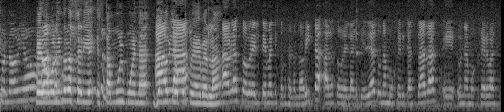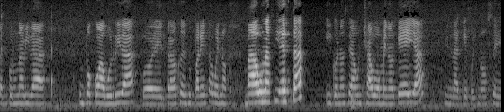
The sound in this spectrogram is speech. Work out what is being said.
próximo novio. pero volviendo a la serie, está muy buena. Yo no tuve Habla- oportunidad de verla. Habla sobre el tema que estamos hablando ahorita, habla sobre la infidelidad de una mujer casada, eh, una mujer bastante con una vida un poco aburrida por el trabajo de su pareja. Bueno, va a una fiesta y conoce a un chavo menor que ella, en la que pues no sé.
